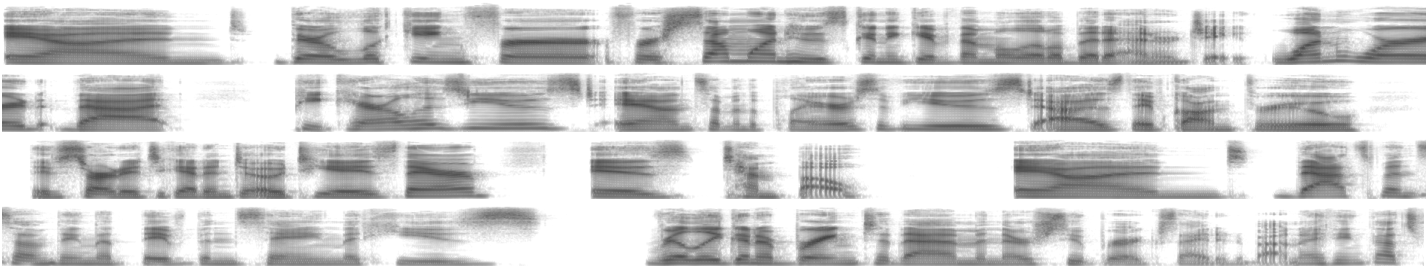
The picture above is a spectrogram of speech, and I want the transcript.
and they're looking for for someone who's going to give them a little bit of energy. One word that Pete Carroll has used and some of the players have used as they've gone through, they've started to get into OTAs there is tempo. And that's been something that they've been saying that he's really going to bring to them and they're super excited about. And I think that's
